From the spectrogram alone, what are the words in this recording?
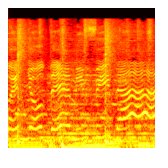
dueño de mi vida.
